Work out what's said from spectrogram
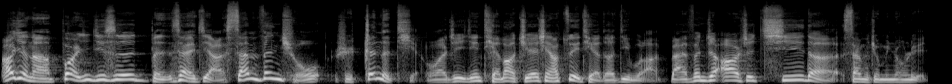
而且呢，波尔津吉斯本赛季啊，三分球是真的铁，哇，这已经铁到职业生涯最铁的地步了，百分之二十七的三分球命中率，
